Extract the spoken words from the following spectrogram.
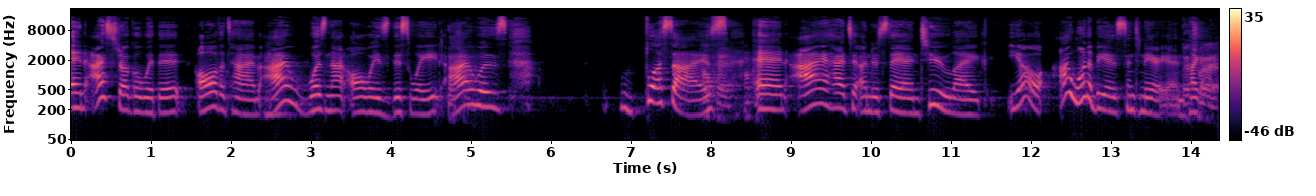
and I struggle with it all the time. Mm-hmm. I was not always this weight. I was plus size. Okay, okay. And I had to understand too, like, yo, I want to be a centenarian. That's like, right.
